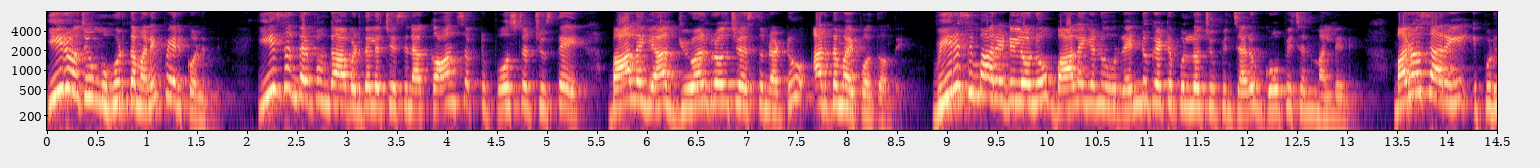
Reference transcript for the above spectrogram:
ఈ రోజు ముహూర్తం అని పేర్కొనింది. ఈ సందర్భంగా విడుదల చేసిన కాన్సెప్ట్ పోస్టర్ చూస్తే బాలయ్య డ్యూయల్ రోల్ చేస్తున్నట్టు అర్థమైపోతోంది. వీరసింహారెడ్డిలోనూ బాలయ్యను రెండు గెటపుల్లో చూపించారు గోపీచంద్ మల్లిని. మరోసారి ఇప్పుడు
